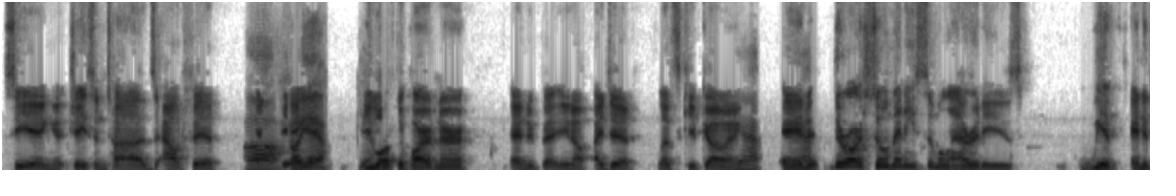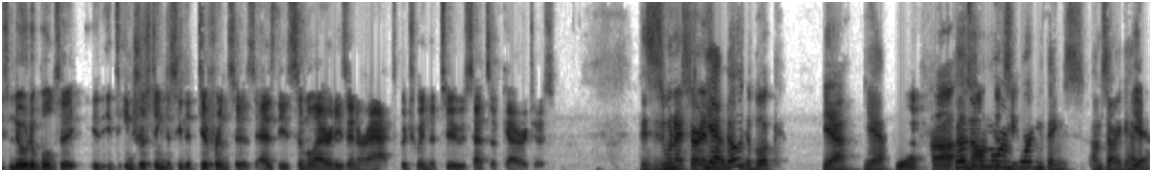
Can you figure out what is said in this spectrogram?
seeing Jason Todd's outfit. Oh, Oh yeah. You lost a partner, and you know I did. Let's keep going. yeah. and Yeah. there are so many similarities with and it's notable to it's interesting to see the differences as these similarities interact between the two sets of characters This is when I started Yeah, liking those- the book. Yeah, Yeah. yeah uh, Those are the more too- important things. I'm sorry. Go ahead. Yeah.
